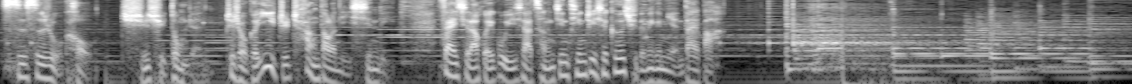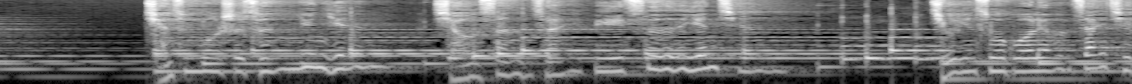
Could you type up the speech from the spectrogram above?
丝丝入扣，曲曲动人。这首歌一直唱到了你心里。再一起来回顾一下曾经听这些歌曲的那个年代吧。前尘往事曾云烟，消散在彼此眼前。就连说过了再见，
